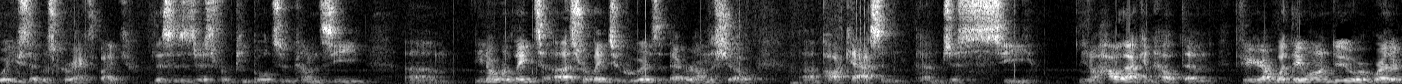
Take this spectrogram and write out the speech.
what you said was correct. Like this is just for people to come and see, um, you know, relate to us, relate to who is ever on the show, um, podcast, and um, just see, you know, how that can help them figure out what they want to do or where they're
